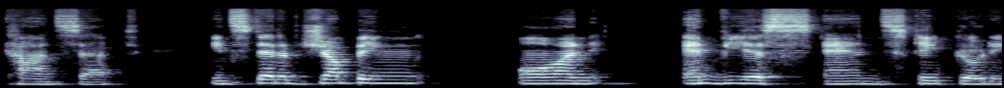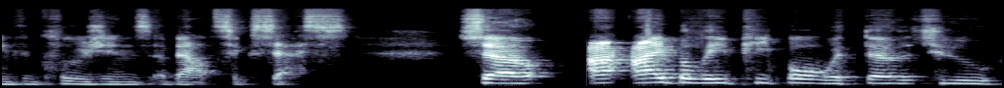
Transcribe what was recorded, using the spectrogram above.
concept instead of jumping on envious and scapegoating conclusions about success. So I, I believe people with those who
